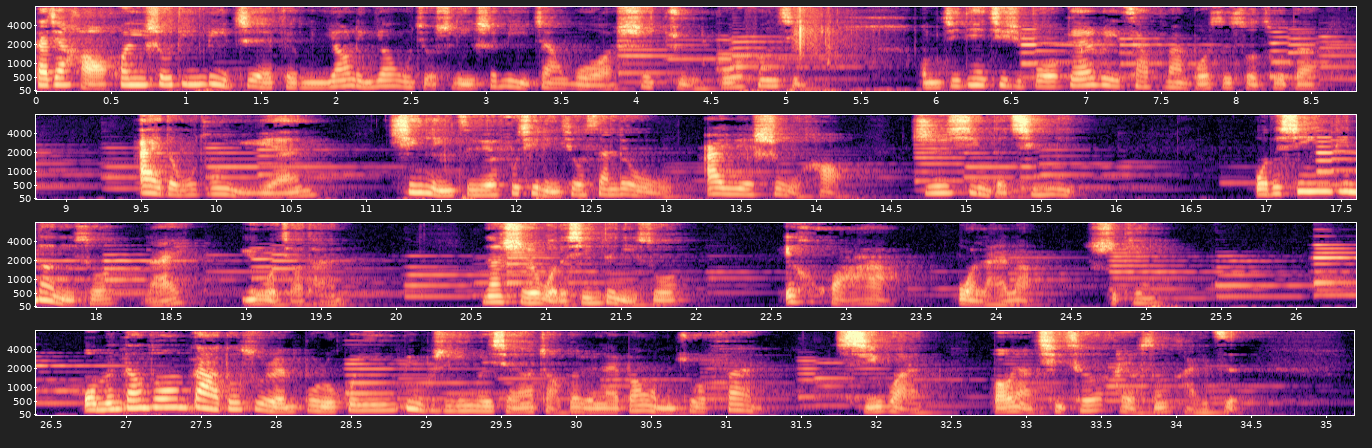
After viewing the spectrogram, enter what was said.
大家好，欢迎收听励志 FM 幺零幺五九四零生命驿站，我是主播风景。我们今天继续播 Gary 萨夫曼博士所著的《爱的五种语言》，心灵之约夫妻领袖三六五，二月十五号，知性的亲密。我的心听到你说来与我交谈，那时我的心对你说：耶和华啊，我来了。诗篇。我们当中大多数人步入婚姻，并不是因为想要找个人来帮我们做饭、洗碗、保养汽车，还有生孩子。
